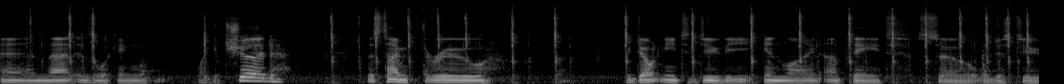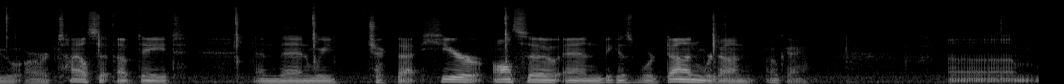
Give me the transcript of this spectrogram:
And that is looking like it should. This time through, we don't need to do the inline update. So we'll just do our tile set update and then we check that here also, and because we're done, we're done. Okay. Um,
